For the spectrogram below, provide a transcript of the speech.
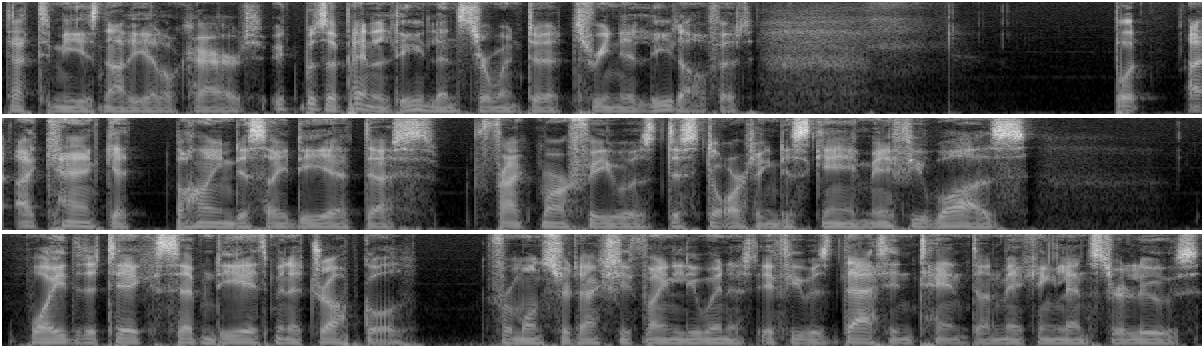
that to me is not a yellow card. It was a penalty. Leinster went to 3 0 lead off it. But I, I can't get behind this idea that Frank Murphy was distorting this game. If he was, why did it take a 78th minute drop goal for Munster to actually finally win it if he was that intent on making Leinster lose?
